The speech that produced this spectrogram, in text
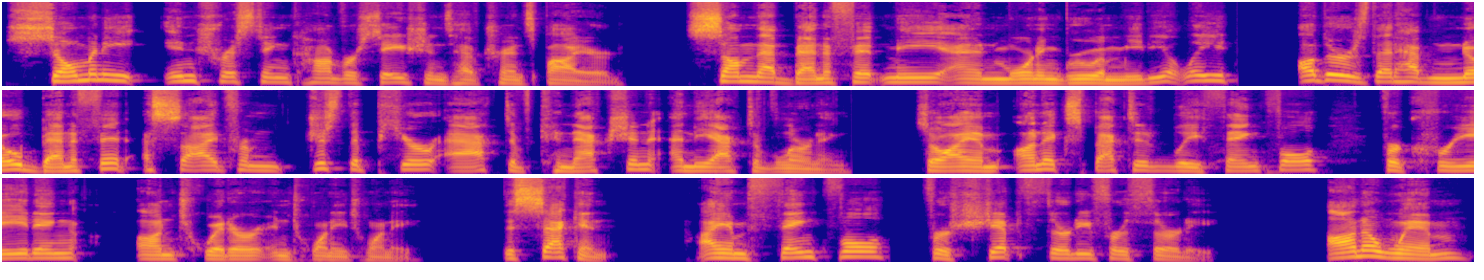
so many interesting conversations have transpired. Some that benefit me and Morning Brew immediately, others that have no benefit aside from just the pure act of connection and the act of learning. So I am unexpectedly thankful for creating on Twitter in 2020. The second, I am thankful for Ship 30 for 30. On a whim,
